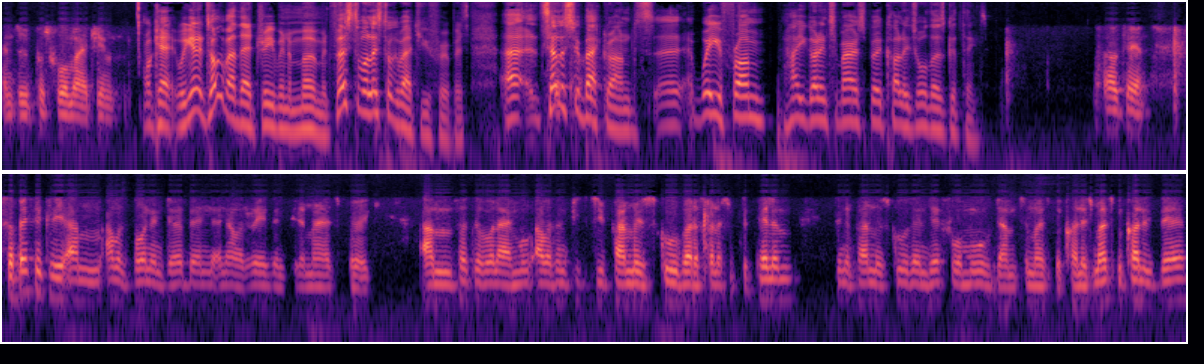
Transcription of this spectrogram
and to push for my dream. Okay, we're going to talk about that dream in a moment. First of all, let's talk about you for a bit. Uh, tell us your background, uh, where you're from, how you got into Maritzburg College, all those good things. Okay, so basically, um, I was born in Durban and I was raised in Pietermaritzburg. Um, first of all, I moved, I was in PCG Primary School, got a scholarship to Pelham, in primary school, then therefore moved um, to Maritzburg College. Maritzburg College there,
